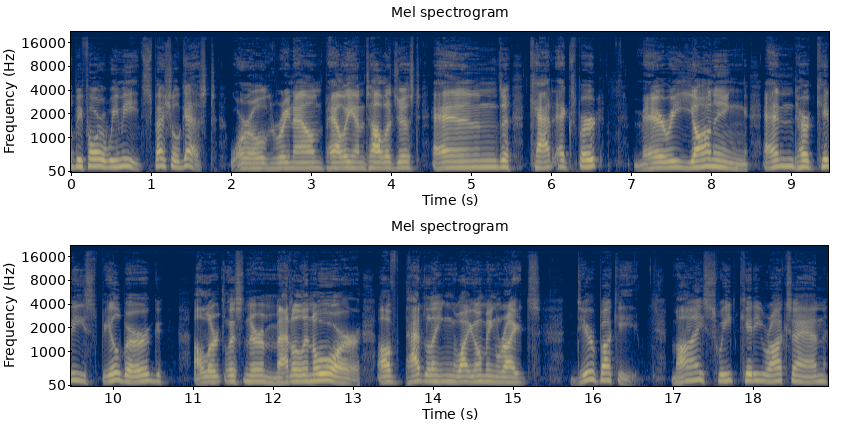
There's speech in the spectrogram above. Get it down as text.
before we meet special guest, world renowned paleontologist and cat expert, Mary Yawning, and her kitty Spielberg, alert listener Madeline Orr of Paddling, Wyoming writes Dear Bucky, my sweet kitty Roxanne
